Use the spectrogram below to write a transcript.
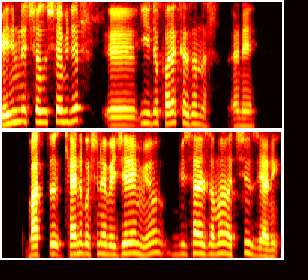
benimle çalışabilir. E, iyi de para kazanır. Hani baktı kendi başına beceremiyor. Biz her zaman açığız yani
